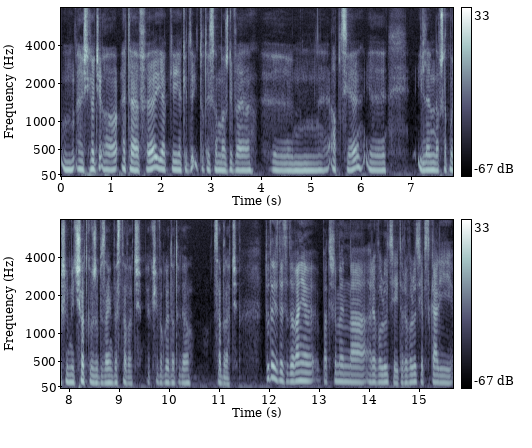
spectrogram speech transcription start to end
Mm, a jeśli chodzi o ETF-y, jakie, jakie tutaj są możliwe opcje? Ile na przykład musimy mieć środków, żeby zainwestować? Jak się w ogóle do tego zabrać? Tutaj zdecydowanie patrzymy na rewolucję i to rewolucję w skali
